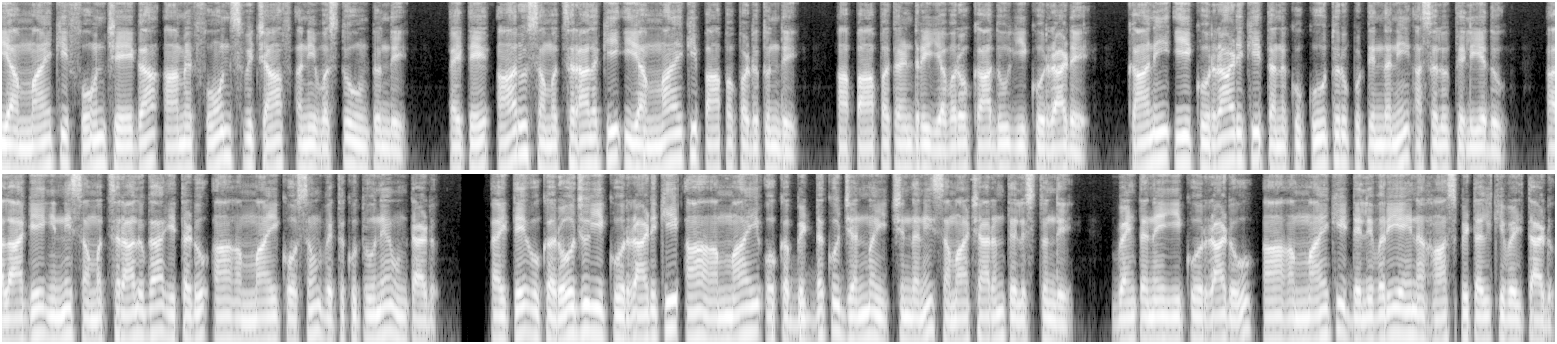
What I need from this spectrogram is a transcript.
ఈ అమ్మాయికి ఫోన్ చేయగా ఆమె ఫోన్ స్విచ్ ఆఫ్ అని వస్తూ ఉంటుంది. అయితే ఆరు సంవత్సరాలకి ఈ అమ్మాయికి పాప పడుతుంది. ఆ పాప తండ్రి ఎవరో కాదు ఈ కుర్రాడే. కానీ ఈ కుర్రాడికి తనకు కూతురు పుట్టిందని అసలు తెలియదు. అలాగే ఇన్ని సంవత్సరాలుగా ఇతడు ఆ అమ్మాయి కోసం వెతుకుతూనే ఉంటాడు. అయితే ఒకరోజు ఈ కుర్రాడికి ఆ అమ్మాయి ఒక బిడ్డకు జన్మ ఇచ్చిందని సమాచారం తెలుస్తుంది. వెంటనే ఈ కుర్రాడు ఆ అమ్మాయికి డెలివరీ అయిన హాస్పిటల్కి వెళ్తాడు.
